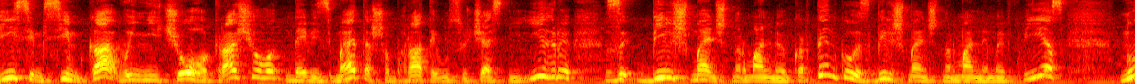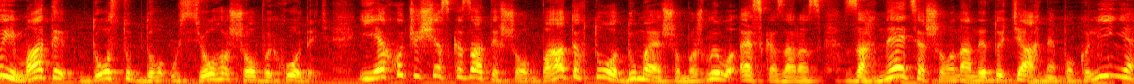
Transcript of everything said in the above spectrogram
8-7к ви нічого кращого не візьмете, щоб грати у сучасні ігри з більш-менш нормальною картинкою, з більш-менш нормальним FPS, ну і мати доступ до усього, що виходить. І я хочу ще сказати, що багато хто думає, що можливо еска зараз загнеться, що вона не дотягне покоління,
